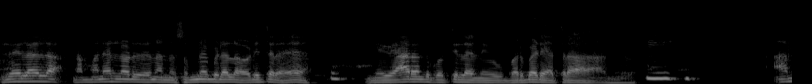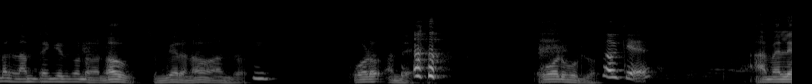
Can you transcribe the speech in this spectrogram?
ಇಲ್ಲ ಇಲ್ಲ ಇಲ್ಲ. ನಮ್ಮ ಮನೇಲಿ ನೋಡಿದ್ರೆ ನನ್ನ ಸುಮ್ಮನೆ ಬಿಡಲ್ಲ ಹೊಡಿತಾರೆ. ನೀವು ಯಾರಂತ ಗೊತ್ತಿಲ್ಲ ನೀವು ಬರಬೇಡಿ ಹತ್ರ ಅಂದರು. ಆಮೇಲೆ ನಮ್ಮ ತಂಗಿ ಇದ್ಕೊಂಡು ನೋವು ಸುಮ್ಗೇರ ನೋವು ಅಂದರು. ಓಡು ಅಂದೆ. ಓಡ್ಬಿಡ್ಲು ಓಕೆ. ಆಮೇಲೆ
